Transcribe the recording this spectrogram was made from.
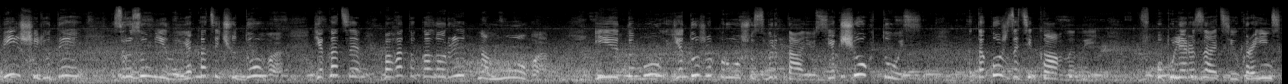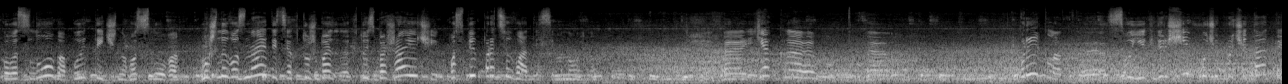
більше людей зрозуміли, яка це чудова, яка це багатокалоритна мова. І тому я дуже прошу, звертаюсь, якщо хтось також зацікавлений в популяризації українського слова, поетичного слова, можливо, знайдеться хто хтось бажаючий поспівпрацювати зі мною. Е, Як е, е, приклад своїх віршів хочу прочитати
